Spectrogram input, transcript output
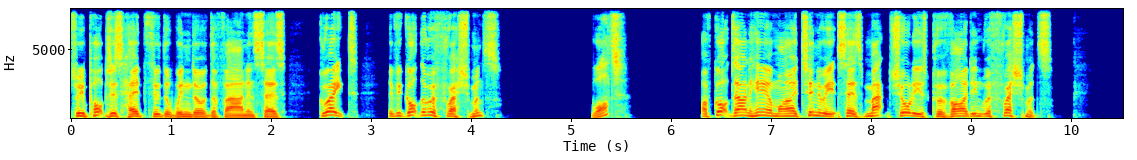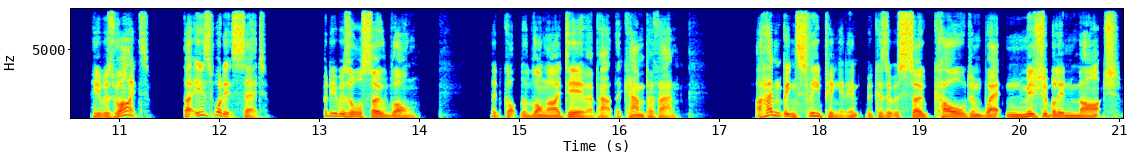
So he pops his head through the window of the van and says, Great, have you got the refreshments? What? I've got down here on my itinerary it says Matt Chorley is providing refreshments. He was right. That is what it said. But he was also wrong. They'd got the wrong idea about the camper van. I hadn't been sleeping in it because it was so cold and wet and miserable in March,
